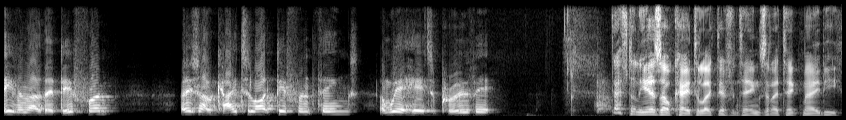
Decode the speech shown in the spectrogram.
even though they're different. And it's okay to like different things, and we're here to prove it. Definitely is okay to like different things, and I think maybe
